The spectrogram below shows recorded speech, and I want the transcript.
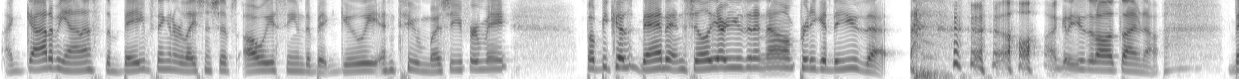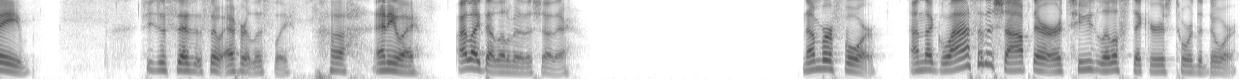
I gotta be honest, the Babe thing in relationships always seemed a bit gooey and too mushy for me. But because Bandit and Chilli are using it now, I'm pretty good to use that. oh, I'm going to use it all the time now. Babe. She just says it so effortlessly. anyway, I like that little bit of the show there. Number four. On the glass of the shop, there are two little stickers toward the door.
